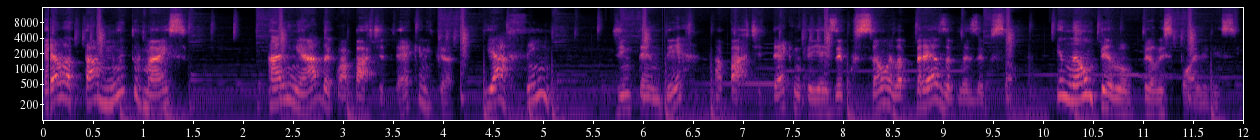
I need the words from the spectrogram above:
ela tá muito mais alinhada com a parte técnica e afim de entender a parte técnica e a execução, ela preza pela execução e não pelo, pelo spoiler em si.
